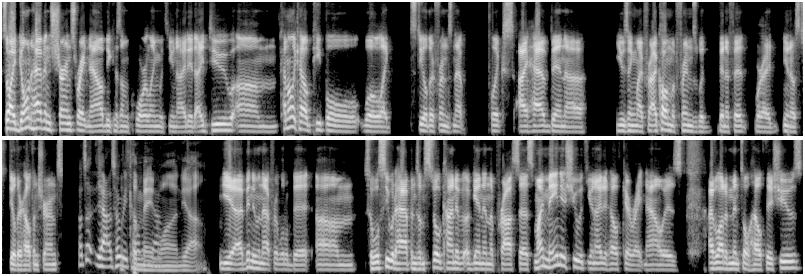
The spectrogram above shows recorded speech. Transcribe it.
So I don't have insurance right now because I'm quarreling with United. I do um kind of like how people will like steal their friends Netflix. I have been uh using my friend I call them a friends with benefit where I, you know, steal their health insurance. That's what, yeah, that's what we That's call the them, main yeah. one. Yeah. Yeah, I've been doing that for a little bit. Um, so we'll see what happens. I'm still kind of again in the process. My main issue with United Healthcare right now is I have a lot of mental health issues,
